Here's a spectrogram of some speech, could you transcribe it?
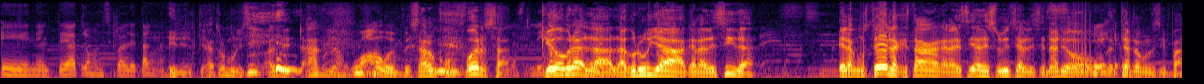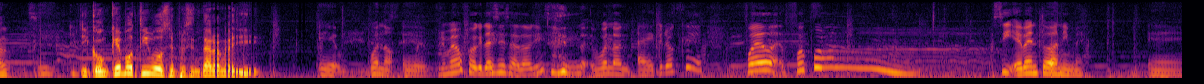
en el Teatro Municipal de Tacna. En el Teatro Municipal de Tacna. ¡Wow! Empezaron con fuerza. ¿Qué obra? La, grulla agradecida. Eran ustedes las que estaban agradecidas de subirse al escenario Sí. del Teatro Municipal. Sí. ¿Y con qué motivo se presentaron allí? Eh, bueno, eh, primero fue gracias a Doris. No, bueno, eh, creo que fue, fue por un sí, evento de anime. Eh,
